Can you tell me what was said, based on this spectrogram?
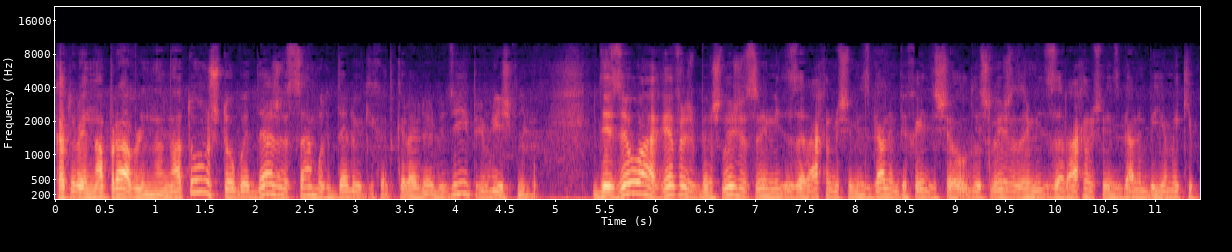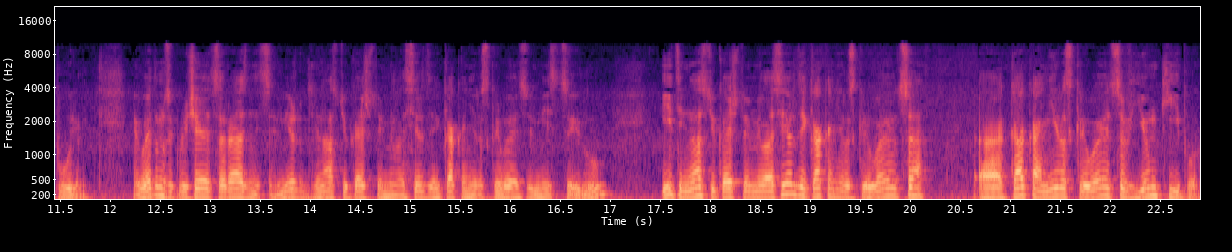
которое направлено на то, чтобы даже самых далеких от короля людей привлечь к нему. Дезеуа гефреш бен шлойша сремида зарахам шемизгалем бихейди шеолда шлойша сремида зарахам. И в этом заключается разница между 13 качествами милосердия, как они раскрываются в месяц Илу, и 13 качествами милосердия, как они раскрываются, э, как они раскрываются в Йом-Кипур.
